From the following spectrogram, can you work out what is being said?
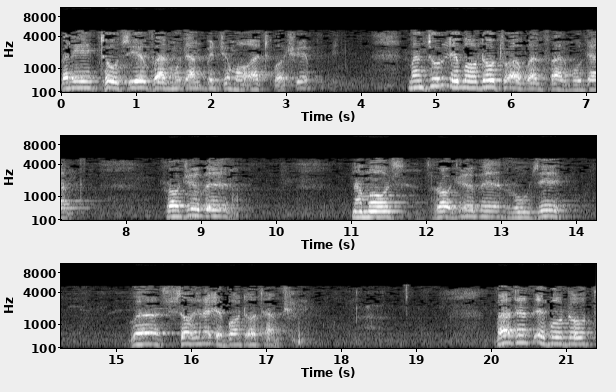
ولی توصیه فرمودن به جماعت باشه. منظور عبادات رو اول فرمودند راجع به نماز راجع به روزه و سایر عبادات همچنین. بعد از عبادات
